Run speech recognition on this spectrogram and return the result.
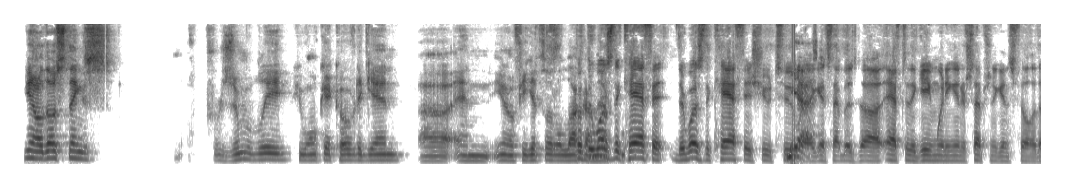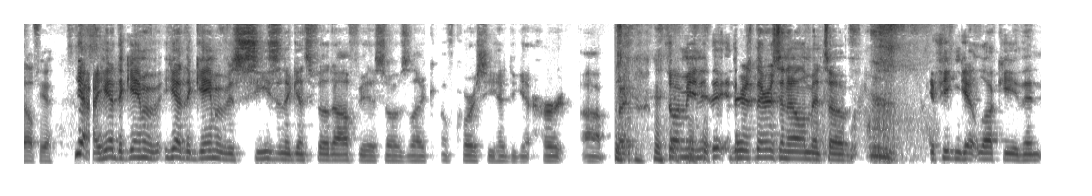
you know those things presumably he won't get COVID again. Uh, and you know, if he gets a little luck, but there was the calf. There was the calf issue too. Yeah. I guess that was uh, after the game-winning interception against Philadelphia. Yeah, he had the game of he had the game of his season against Philadelphia. So it was like, of course, he had to get hurt. Uh, but so I mean, there's there's an element of if he can get lucky, then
